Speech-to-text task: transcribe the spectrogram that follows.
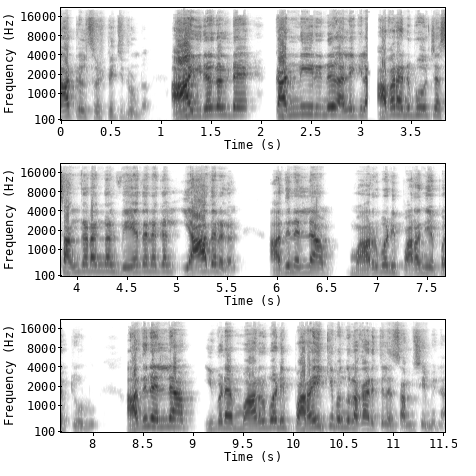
നാട്ടിൽ സൃഷ്ടിച്ചിട്ടുണ്ട്. ആ ഇരകളുടെ കണ്ണീരിന് അല്ലെങ്കിൽ അവർ അനുഭവിച്ച സങ്കടങ്ങൾ വേദനകൾ യാതനകൾ അതിനെല്ലാം മറുപടി പറഞ്ഞേ പറ്റുള്ളൂ. അതിനെല്ലാം ഇവിടെ മറുപടി പറയിക്കുമെന്നുള്ള കാര്യത്തിൽ സംശയമില്ല.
